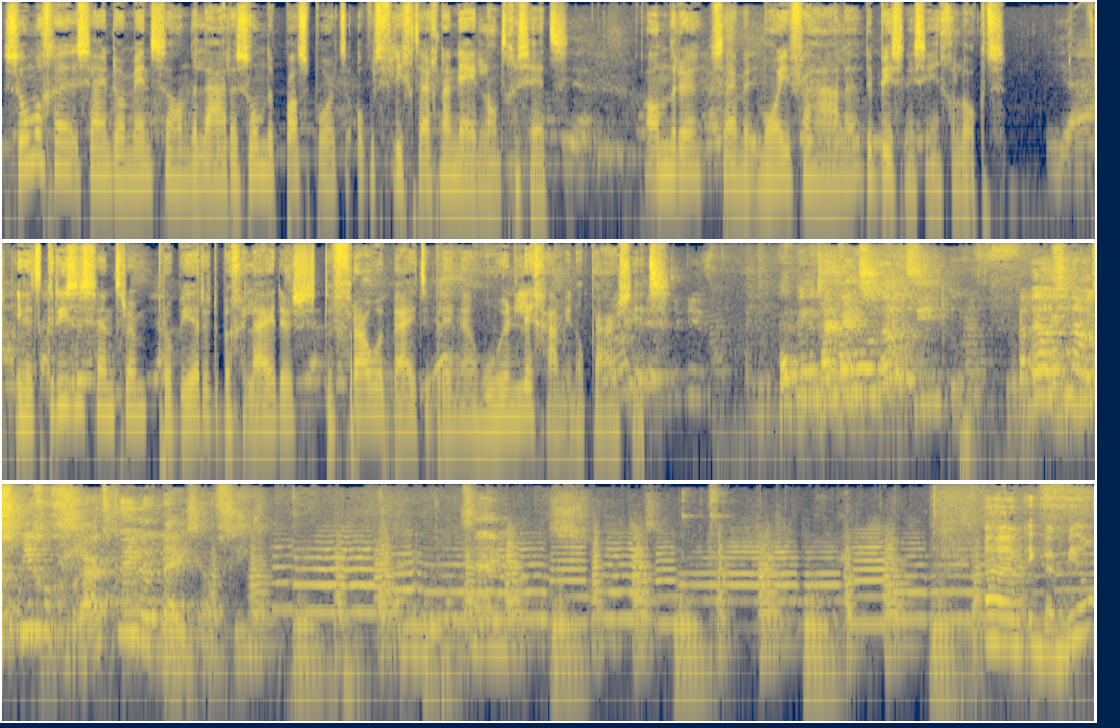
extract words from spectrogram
Sommigen zijn door mensenhandelaren zonder paspoort op het vliegtuig naar Nederland gezet. Anderen zijn met mooie verhalen de business ingelokt. In het crisiscentrum proberen de begeleiders de vrouwen bij te brengen hoe hun lichaam in elkaar zit. Heb je het gevoeld? Wel, als je nou een spiegel gebruikt, kun je dat bij jezelf zien. Zijn... Uh, ik ben Mil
